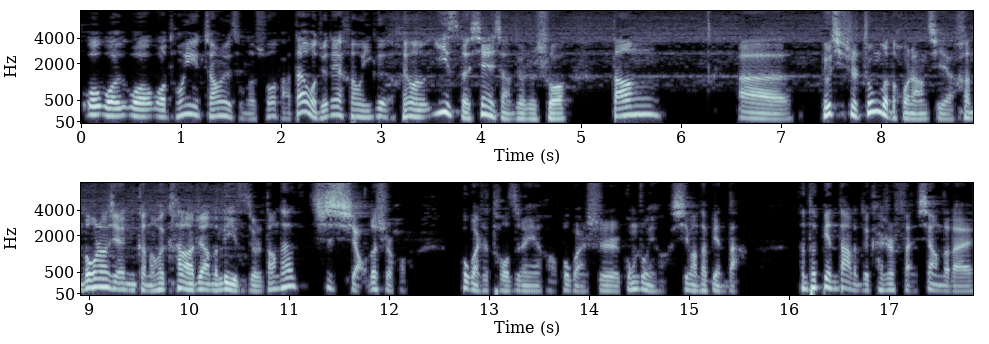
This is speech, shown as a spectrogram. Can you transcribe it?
我我我我同意张瑞总的说法，但我觉得也很有一个很有意思的现象，就是说，当呃，尤其是中国的互联网企业，很多互联网企业你可能会看到这样的例子，就是当它是小的时候，不管是投资人也好，不管是公众也好，希望它变大，那它变大了，就开始反向的来，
